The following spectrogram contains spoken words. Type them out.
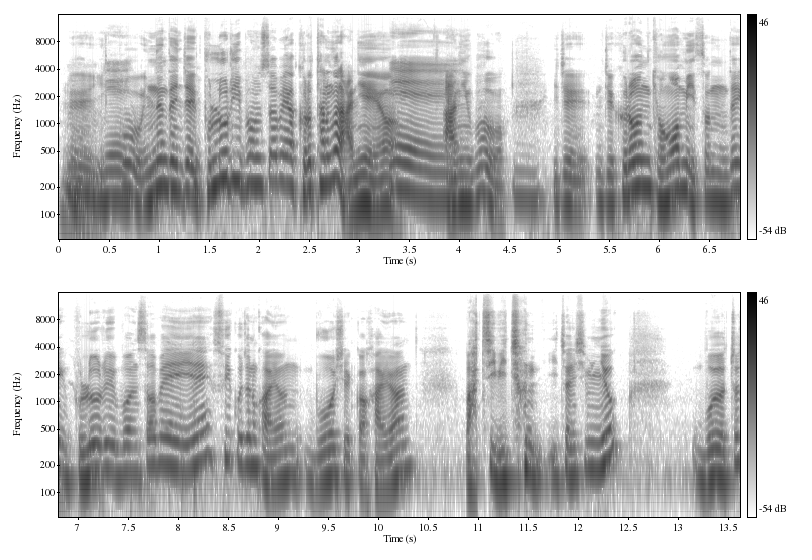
네, 음, 예. 있고 있는데 이제 블루리본 서베이가 그렇다는 건 아니에요. 예. 아니고 음. 이제 이제 그런 경험이 있었는데 블루리본 서베이의 수익 구조는 과연 무엇일까? 과연 마치 2000 2016 뭐였죠?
